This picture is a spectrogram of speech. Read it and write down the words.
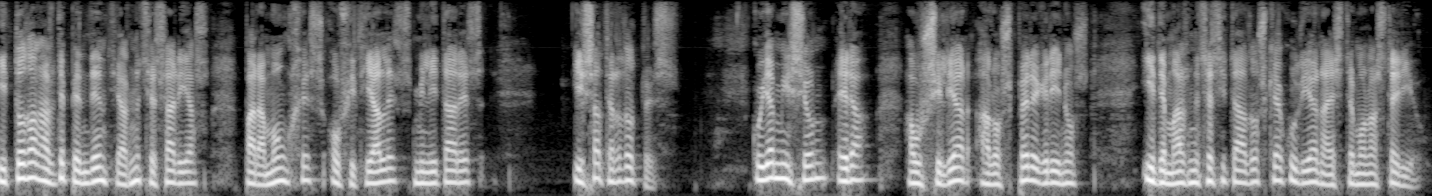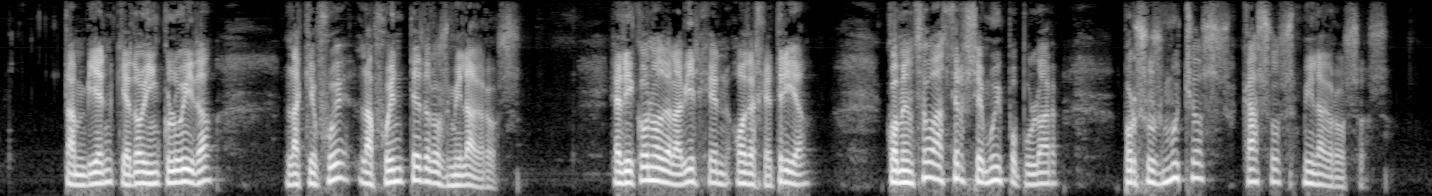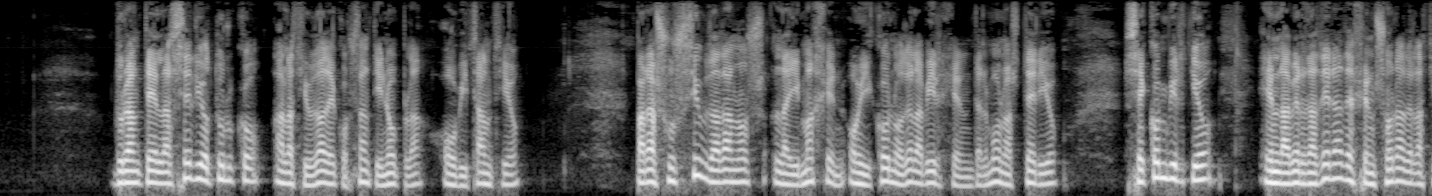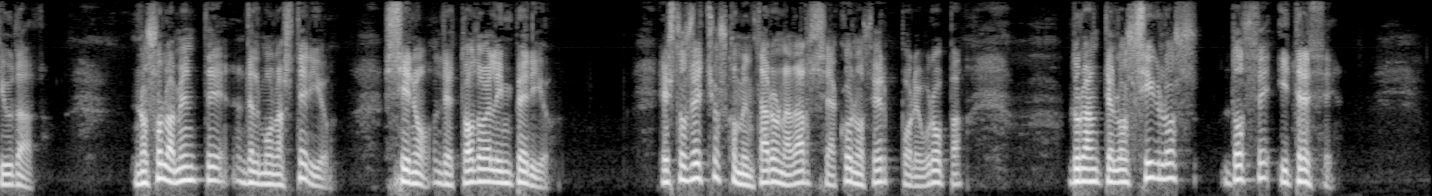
y todas las dependencias necesarias para monjes, oficiales, militares y sacerdotes, cuya misión era auxiliar a los peregrinos y demás necesitados que acudían a este monasterio. También quedó incluida la que fue la fuente de los milagros. El icono de la Virgen o de Getría comenzó a hacerse muy popular por sus muchos casos milagrosos. Durante el asedio turco a la ciudad de Constantinopla o Bizancio, para sus ciudadanos la imagen o icono de la Virgen del monasterio se convirtió en la verdadera defensora de la ciudad, no solamente del monasterio, sino de todo el imperio. Estos hechos comenzaron a darse a conocer por Europa durante los siglos XII y XIII,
